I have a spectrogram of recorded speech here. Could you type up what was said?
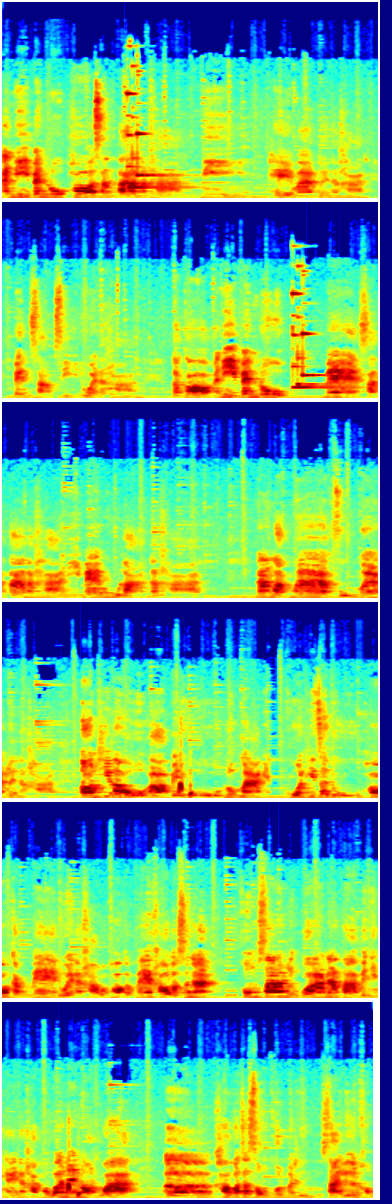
อันนี้เป็นรูปพ่อซานต้านะคะนี่เท่มากเลยนะคะ เป็นสามสีด้วยนะคะ แล้วก็อันนี้เป็นรูปแม่ซานต้านะคะอันนี้แม่มู่หลานนะคะน่ารักมากฟูมากเลยนะคะ ตอนที่เราไปดูลูกหมาเนี่ย ควรที่จะดูพ่อกับแม่ด้วยนะคะ ว่าพ่อกับแม่เขาลักษณะโครงสร้างหรือว่าหน้าตาเป็นยังไงนะคะ เพราะว่าแน่นอนว่าเเขาก็จะส่งผลมาถึงสายเลือดของ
